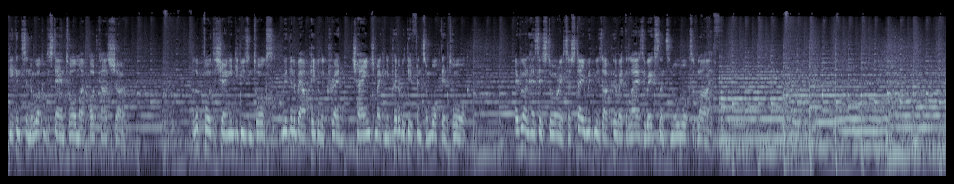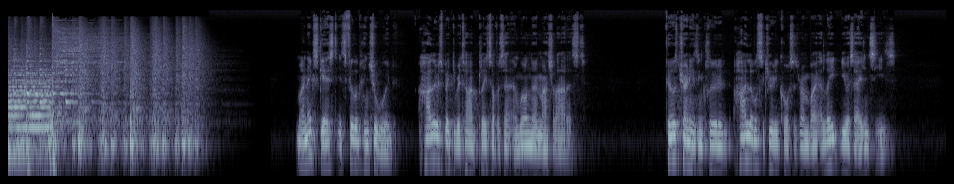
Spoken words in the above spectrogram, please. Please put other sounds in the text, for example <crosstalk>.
Dickinson, and welcome to Stand Tall, my podcast show. I look forward to sharing interviews and talks with and about people that create change, make an incredible difference, and walk their talk. Everyone has their story, so stay with me as I peel the layers of excellence in all walks of life. My next guest is Philip Hinshelwood, highly respected retired police officer and well known martial artist. Phil's training has included high level security courses run by elite US agencies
